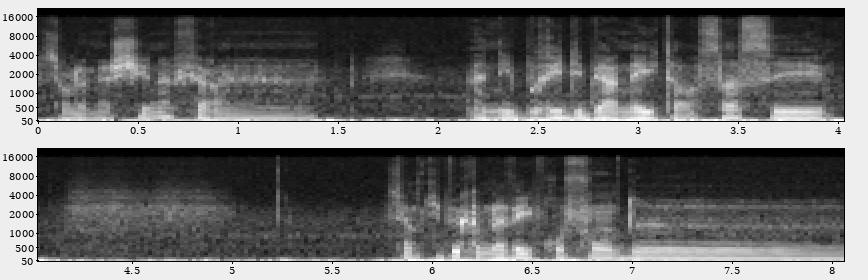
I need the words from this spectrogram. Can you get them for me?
sur la machine, faire un, hybride hibernate. Alors ça c'est c'est un petit peu comme la veille profonde de,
